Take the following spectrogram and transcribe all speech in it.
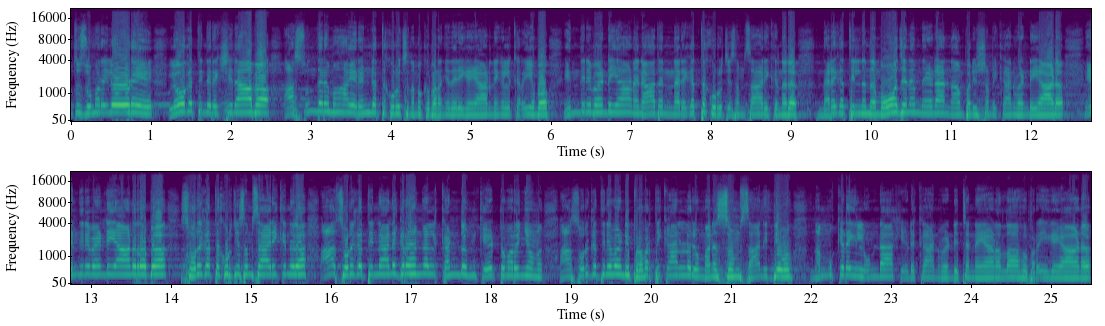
സുമറിലൂടെ ലോകത്തിന്റെ രക്ഷിതാവ് ആ സുന്ദരമായ രംഗത്തെക്കുറിച്ച് നമുക്ക് പറഞ്ഞു തരികയാണ്. നിങ്ങൾക്കറിയുമ്പോൾ എന്തിനു വേണ്ടിയാണ് നാഥൻ നരകത്തെക്കുറിച്ച് സംസാരിക്കുന്നത്? നരകത്തിൽ നിന്ന് മോചനം നേടാൻ നാം പരിശ്രമിക്കാൻ വേണ്ടിയാണ്. എന്തിനു വേണ്ടിയാണ് റബ്ബ് സ്വർഗത്തെക്കുറിച്ച് സംസാരിക്കുന്നത്? ആ സ്വർഗത്തിന്റെ അനുഗ്രഹങ്ങൾ കണ്ടും കേട്ടുമറിഞ്ഞും ആ സ്വർഗത്തിന് വേണ്ടി പ്രവർത്തിക്കാനുള്ള ഒരു മനസ്സും സാന്നിധ്യവും നമുക്കിടയിൽ ഉണ്ടാക്കിയെടുക്കാൻ വേണ്ടി തന്നെയാണ് അള്ളാഹു പറയുകയാണ്.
